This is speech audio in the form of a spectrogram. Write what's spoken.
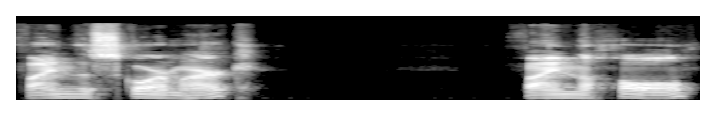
find the score mark, find the hole,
